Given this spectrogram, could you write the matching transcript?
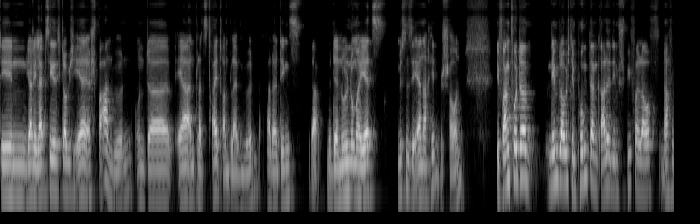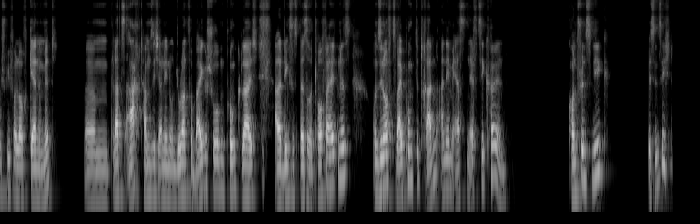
den ja die Leipziger sich, glaube ich, eher ersparen würden und da äh, eher an Platz 3 dranbleiben würden. Allerdings, ja, mit der Nullnummer jetzt müssen sie eher nach hinten schauen. Die Frankfurter nehmen, glaube ich, den Punkt dann gerade dem Spielverlauf, nach dem Spielverlauf gerne mit. Ähm, Platz 8 haben sich an den Unionern vorbeigeschoben, punktgleich, allerdings das bessere Torverhältnis und sind auf zwei Punkte dran an dem ersten FC Köln. Conference League ist in Sicht.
